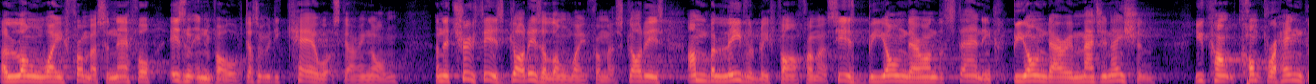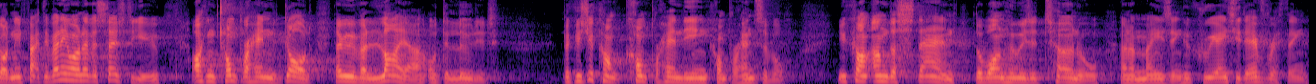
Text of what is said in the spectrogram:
a long way from us, and therefore isn't involved, doesn't really care what's going on. And the truth is, God is a long way from us. God is unbelievably far from us. He is beyond our understanding, beyond our imagination. You can't comprehend God. And in fact, if anyone ever says to you, I can comprehend God, they're either liar or deluded because you can't comprehend the incomprehensible. You can't understand the one who is eternal and amazing, who created everything.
